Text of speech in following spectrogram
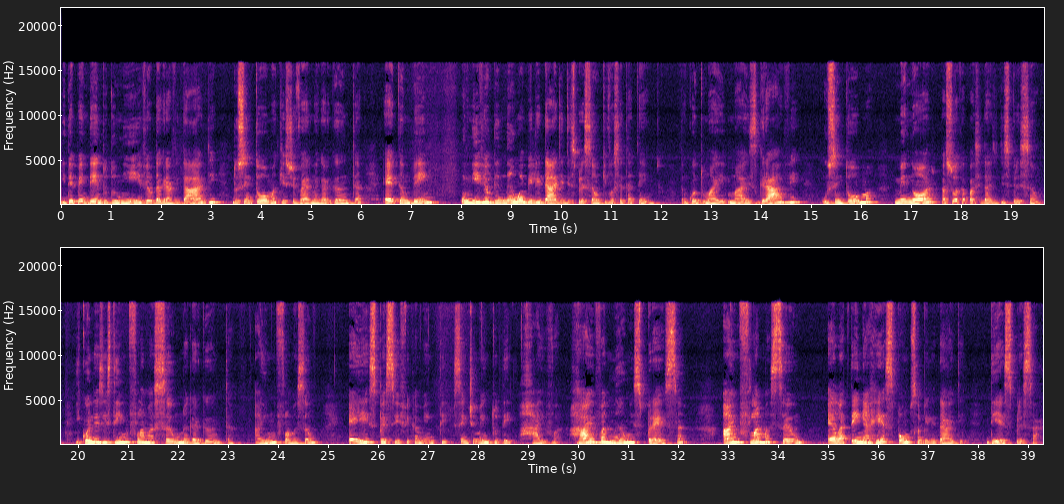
e dependendo do nível da gravidade do sintoma que estiver na garganta, é também o nível de não habilidade de expressão que você está tendo. Então, quanto mais, grave o sintoma, menor a sua capacidade de expressão. E quando existe inflamação na garganta, a inflamação é especificamente sentimento de raiva. Raiva não expressa, a inflamação ela tem a responsabilidade de expressar.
